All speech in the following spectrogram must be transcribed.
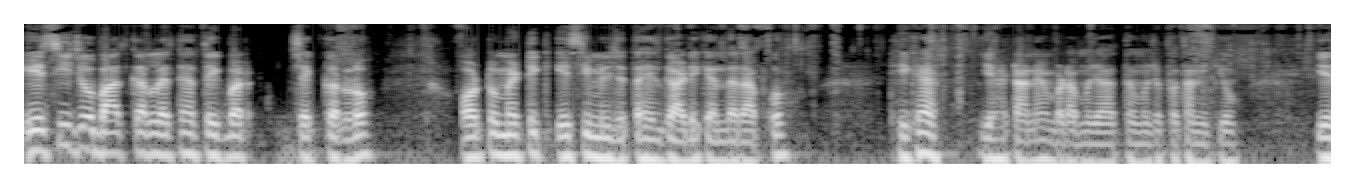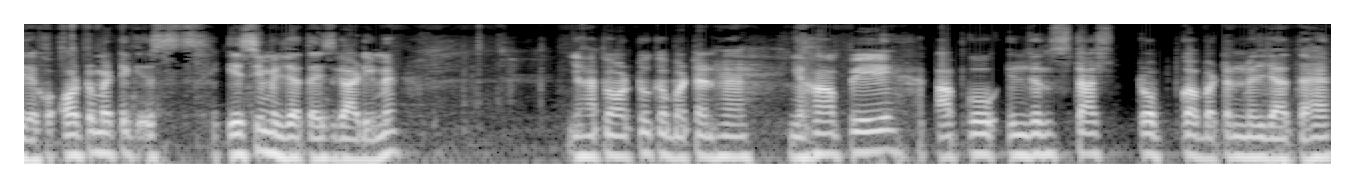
एसी जो बात कर लेते हैं तो एक बार चेक कर लो। ऑटोमेटिक एसी मिल जाता है इस गाड़ी के अंदर आपको। ठीक है? ये हटाने में बड़ा मज़ा आता है, मुझे पता नहीं क्यों। ये देखो ऑटोमेटिक एसी मिल जाता है इस गाड़ी में। यहाँ पे ऑटो का बटन है। यहाँ पे आपको इंजन स्टार्ट स्टॉप का बटन मिल जाता है।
